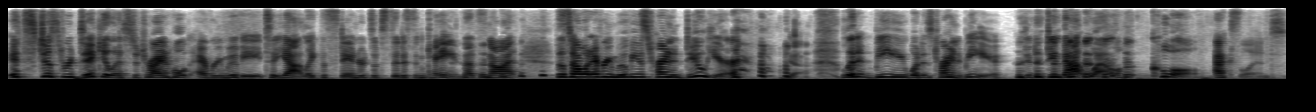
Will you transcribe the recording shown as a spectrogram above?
It's just ridiculous to try and hold every movie to yeah, like the standards of Citizen Kane. That's not that's not what every movie is trying to do here. Yeah. Let it be what it's trying to be. Did it do that well? cool. Excellent.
